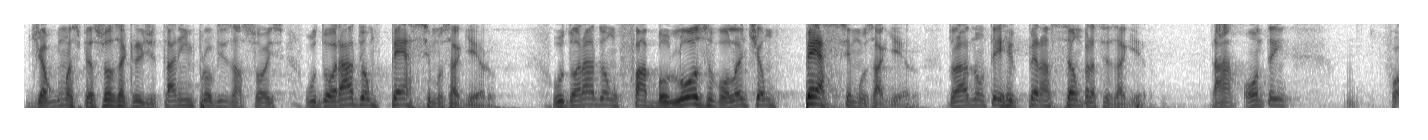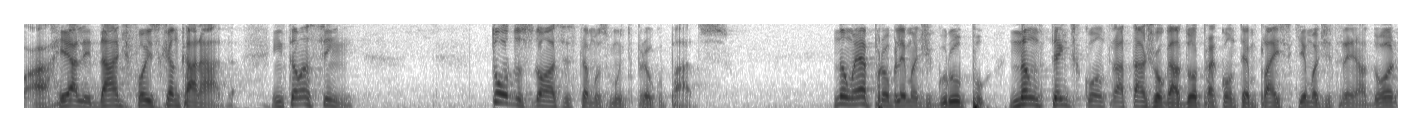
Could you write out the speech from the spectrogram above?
de algumas pessoas acreditarem em improvisações. O Dourado é um péssimo zagueiro. O Dourado é um fabuloso volante, é um péssimo zagueiro. O Dourado não tem recuperação para ser zagueiro. Tá? Ontem a realidade foi escancarada. Então, assim, todos nós estamos muito preocupados. Não é problema de grupo, não tem que contratar jogador para contemplar esquema de treinador,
